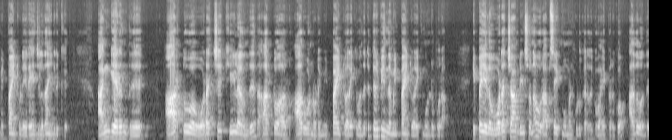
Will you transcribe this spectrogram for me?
மிட் பாயிண்ட்டுடைய ரேஞ்சில் தான் இருக்குது அங்கேருந்து ஆர் டூவை உடச்சி கீழே வந்து ஆர் டூ ஆர் ஆர் ஒன்னோட மிட் பாயிண்ட் வரைக்கும் வந்துட்டு திருப்பி இந்த மிட் பாயிண்ட் வரைக்கும் கொண்டு போகிறான் இப்போ இதை உடச்சா அப்படின்னு சொன்னால் ஒரு அப்சைட் மூமெண்ட் கொடுக்கறதுக்கு வாய்ப்பு இருக்கும் அது வந்து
